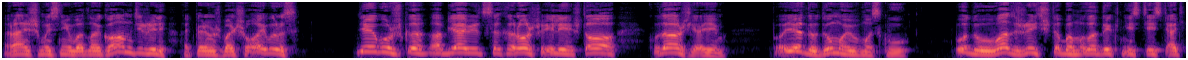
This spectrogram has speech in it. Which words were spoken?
Раньше мы с ним в одной комнате жили, а теперь он уж большой вырос. Девушка объявится хорошая или что, куда ж я им? Поеду, думаю, в Москву. Буду у вас жить, чтобы молодых не стеснять.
